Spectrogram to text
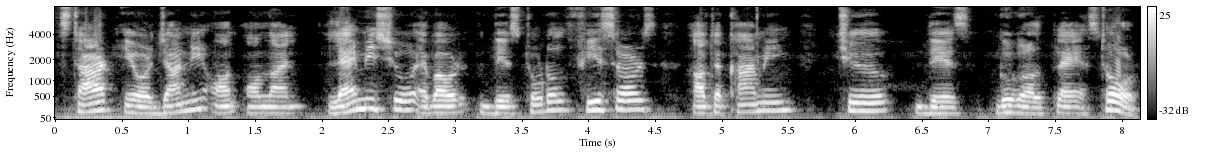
start your journey on online. Let me show about these total features after coming to this Google Play Store.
